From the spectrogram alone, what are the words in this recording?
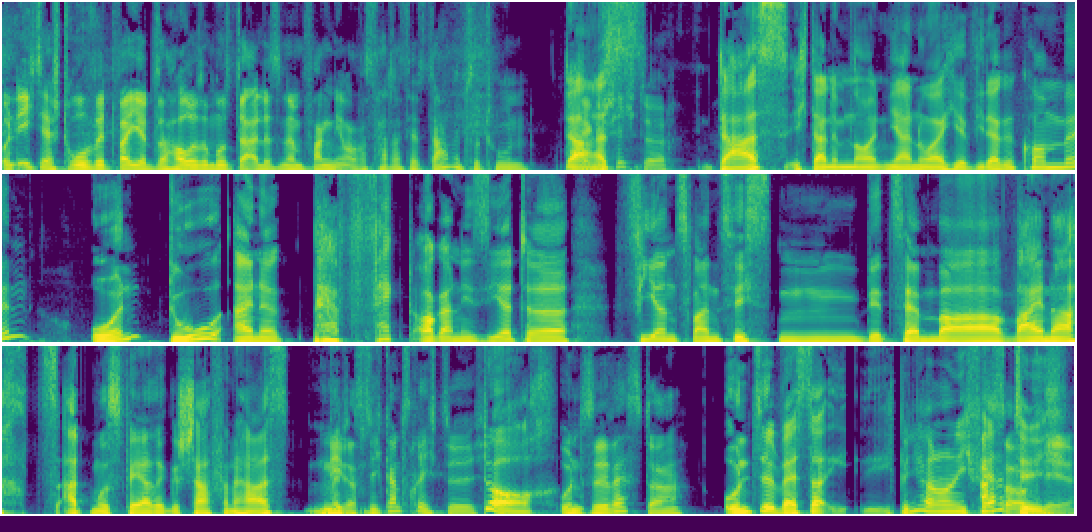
Und ich, der Strohwitwer hier zu Hause, musste alles in Empfang nehmen. Aber was hat das jetzt damit zu tun? Das- Geschichte. Dass ich dann im 9. Januar hier wiedergekommen bin und du eine perfekt organisierte 24. Dezember Weihnachtsatmosphäre geschaffen hast. Nee, das ist nicht ganz richtig. doch. Und Silvester. Und Silvester, ich bin ja noch nicht Ach so, fertig. okay.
